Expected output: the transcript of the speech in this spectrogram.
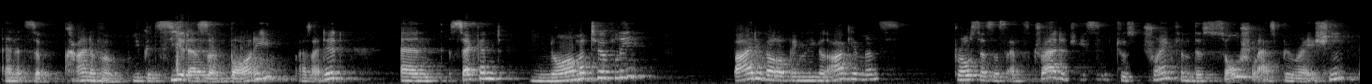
And it's a kind of a, you can see it as a body, as I did, and second, normatively, by developing legal arguments, processes, and strategies to strengthen the social aspiration,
